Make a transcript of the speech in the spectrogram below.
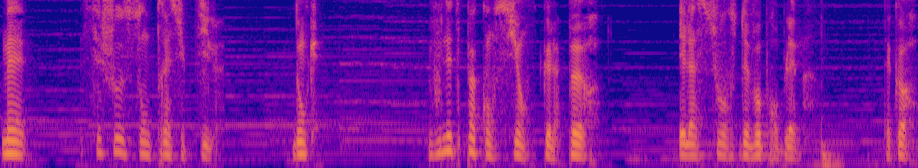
Mais ces choses sont très subtiles. Donc, vous n'êtes pas conscient que la peur est la source de vos problèmes. D'accord?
